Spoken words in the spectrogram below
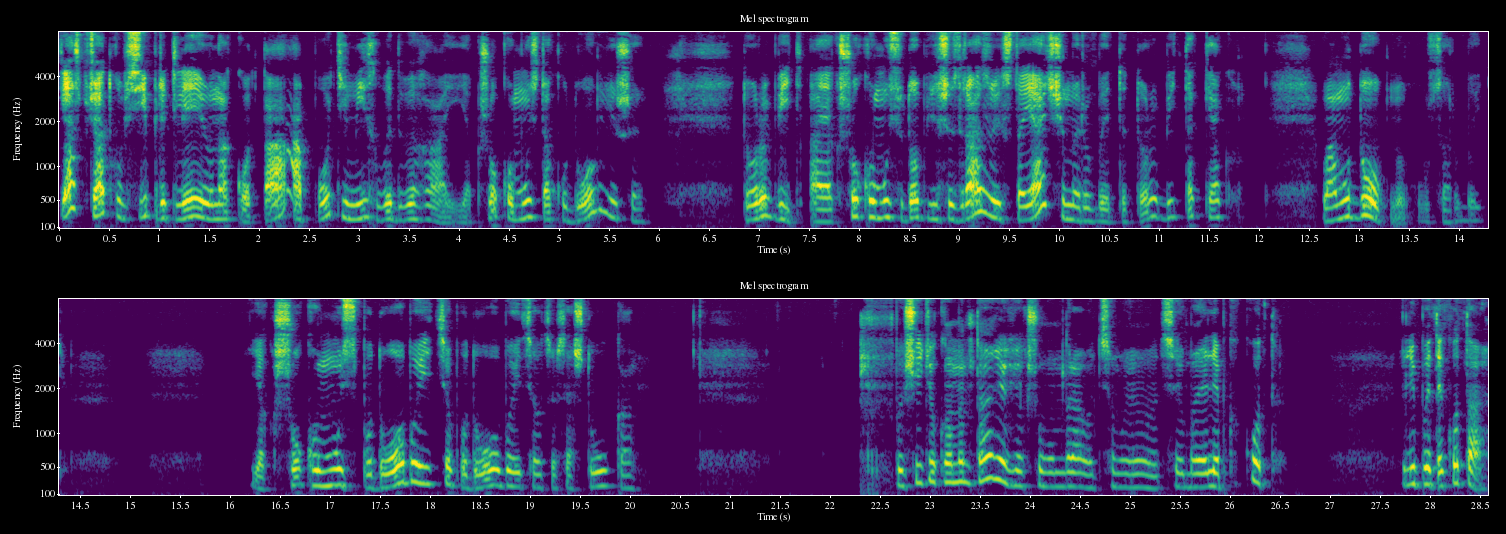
Я спочатку всі приклею на кота, а потім їх видвигаю. Якщо комусь так удобніше, то робіть. А якщо комусь удобніше зразу їх стоячими робити, то робіть так, як вам удобно вуса робити. Якщо комусь сподобається, подобається оця вся штука. Пишіть у коментарях, якщо вам подобається моя, моя лепка кот. Ліпити кота.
